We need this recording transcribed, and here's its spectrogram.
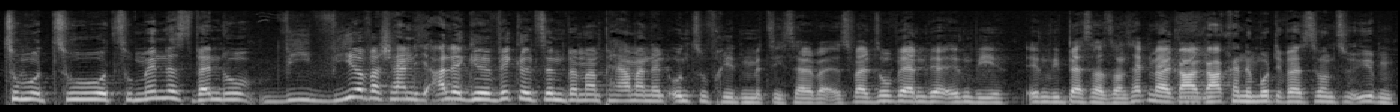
zu, zu, zumindest wenn du, wie wir wahrscheinlich alle gewickelt sind, wenn man permanent unzufrieden mit sich selber ist, weil so werden wir irgendwie, irgendwie besser, sonst hätten wir ja gar, gar keine Motivation zu üben.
